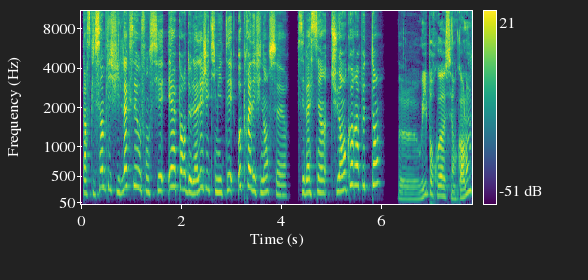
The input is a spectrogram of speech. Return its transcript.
parce qu'il simplifie l'accès au foncier et apporte de la légitimité auprès des financeurs. Sébastien, tu as encore un peu de temps? Euh oui, pourquoi? C'est encore long?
